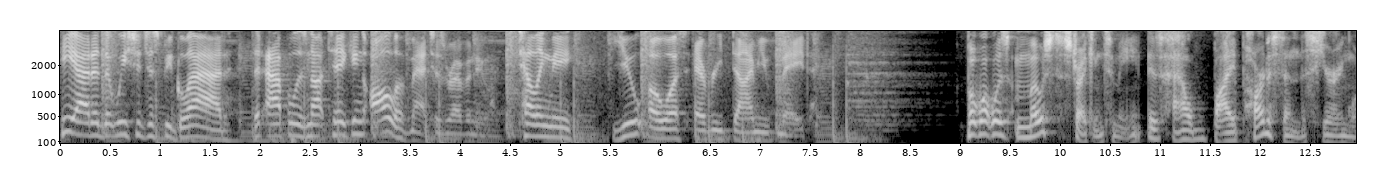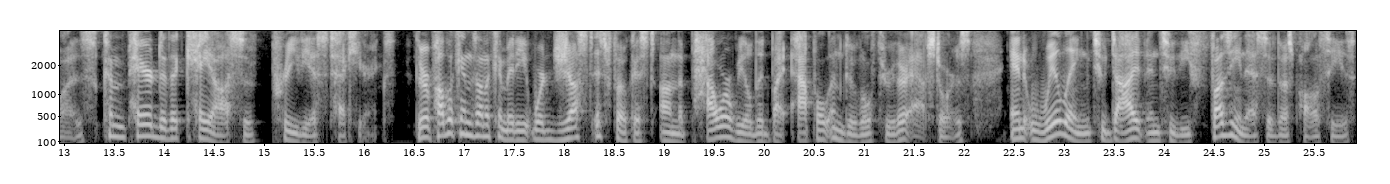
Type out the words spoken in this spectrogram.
He added that we should just be glad that Apple is not taking all of Match's revenue, telling me, you owe us every dime you've made. But what was most striking to me is how bipartisan this hearing was compared to the chaos of previous tech hearings. The Republicans on the committee were just as focused on the power wielded by Apple and Google through their app stores and willing to dive into the fuzziness of those policies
